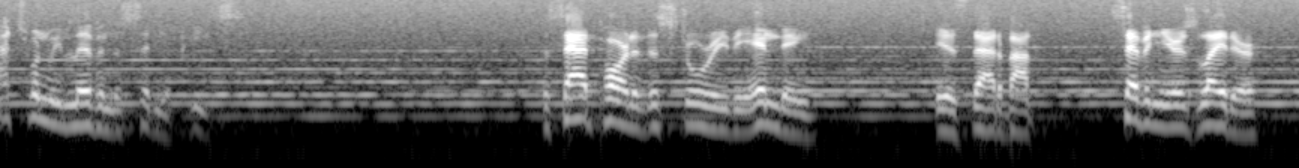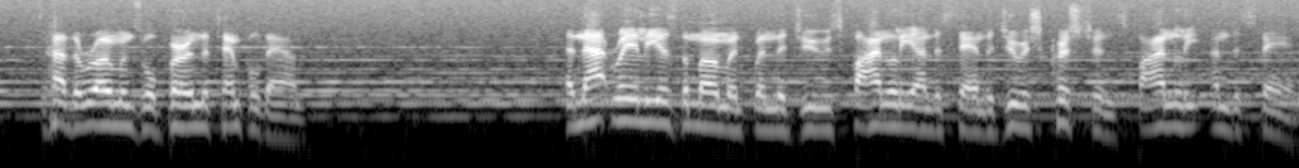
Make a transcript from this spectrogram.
That's when we live in the city of peace. The sad part of this story, the ending, is that about seven years later, the Romans will burn the temple down. And that really is the moment when the Jews finally understand, the Jewish Christians finally understand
